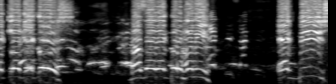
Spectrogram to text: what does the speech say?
এক লাখ একুশ। বাজার একবার ভানি এক বিশ।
